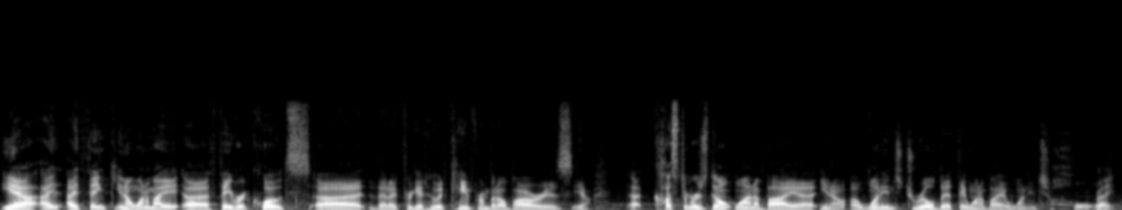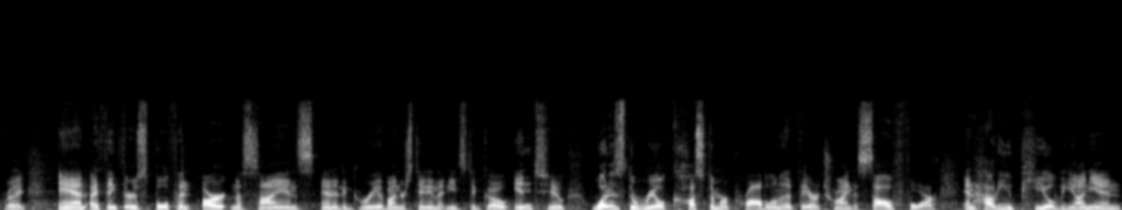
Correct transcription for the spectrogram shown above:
Yeah, I, I think you know one of my uh, favorite quotes uh, that I forget who it came from, but I'll borrow it is you know. Uh, customers don't want to buy a you know a one inch drill bit; they want to buy a one inch hole. Right, right. And I think there's both an art and a science and a degree of understanding that needs to go into what is the real customer problem that they are trying to solve for, and how do you peel the onion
